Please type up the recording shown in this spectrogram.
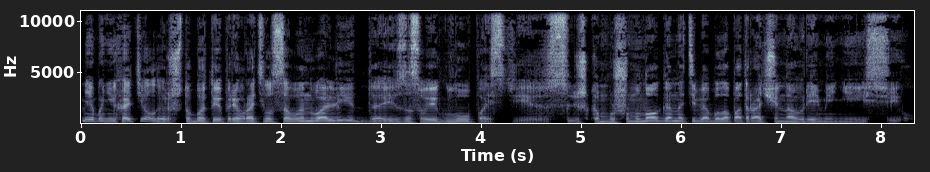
Мне бы не хотелось, чтобы ты превратился в инвалида из-за своей глупости. Слишком уж много на тебя было потрачено времени и сил.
